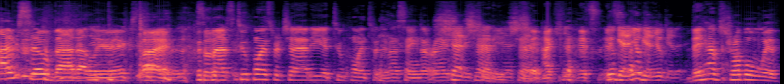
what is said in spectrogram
I'm so bad at lyrics. Alright, so that's two points for Chatty and two points for. Am I saying that right? Chatty, Chatty, Chatty, Chatty. I can't. It's, it's You'll get it, you'll get it, you'll get it. They have trouble with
